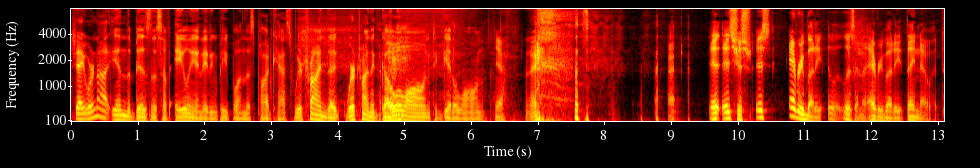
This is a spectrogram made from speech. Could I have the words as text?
Jay, we're not in the business of alienating people in this podcast. We're trying to we're trying to go along to get along. Yeah. It, it's just it's everybody. Listen, everybody they know it,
